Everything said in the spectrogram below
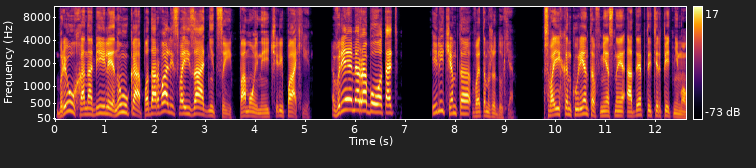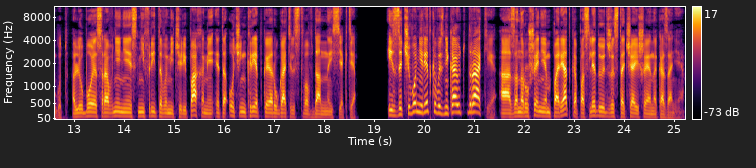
«Брюхо набили! Ну-ка, подорвали свои задницы, помойные черепахи! Время работать!» Или чем-то в этом же духе. Своих конкурентов местные адепты терпеть не могут. Любое сравнение с нефритовыми черепахами — это очень крепкое ругательство в данной секте. из-за чего нередко возникают драки, а за нарушением порядка последует жесточайшее наказание.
